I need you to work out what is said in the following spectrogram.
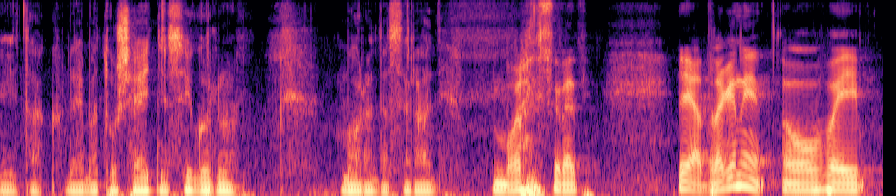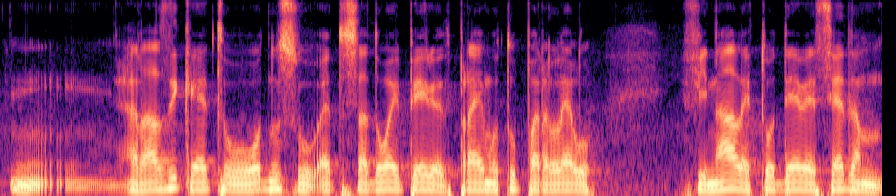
i tako. Nema tu šetnje sigurno, mora da se radi. Mora da se radi. E, a Dragane, ovaj, m, razlika eto u odnosu, eto sad ovaj period, pravimo tu paralelu, finale, to 9-7,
